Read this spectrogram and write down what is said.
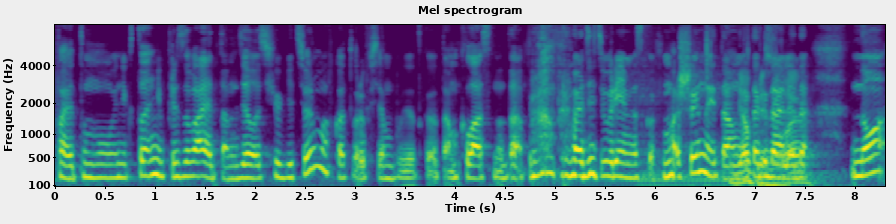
Поэтому поэтому никто не призывает там делать хюги-тюрьмы, в которых всем будет э, там классно, да, проводить время с кофемашиной там Я и так призываю. далее, да. Но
